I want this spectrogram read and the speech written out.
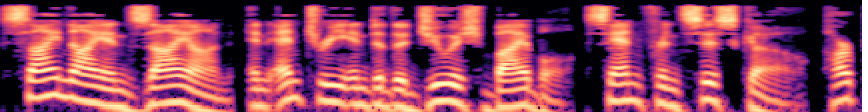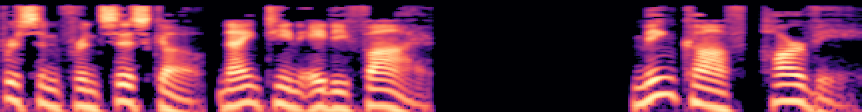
Sinai and Zion, An Entry into the Jewish Bible, San Francisco, Harper San Francisco, 1985. Minkoff, Harvey.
